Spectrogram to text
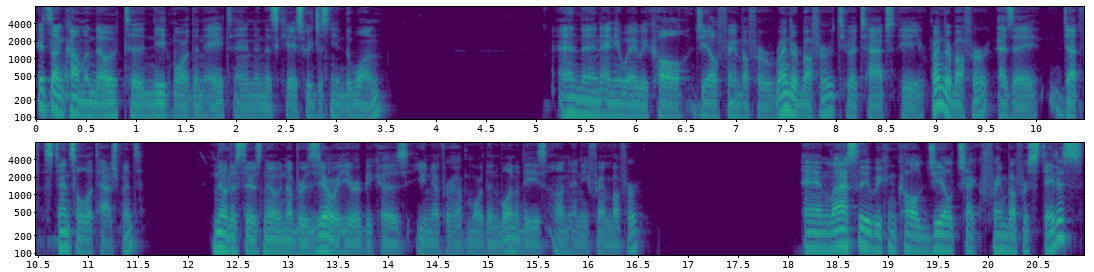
It's uncommon, though, to need more than eight, and in this case, we just need the one. And then anyway, we call GL frame buffer render buffer to attach the render buffer as a depth stencil attachment. Notice there's no number zero here because you never have more than one of these on any frame buffer. And lastly, we can call GL check frame buffer status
